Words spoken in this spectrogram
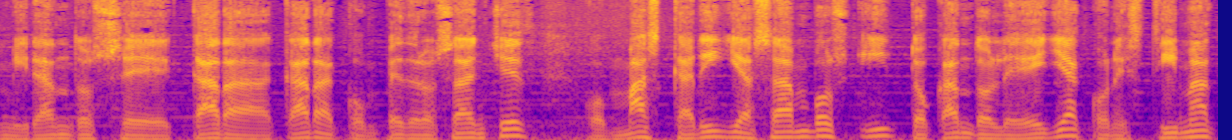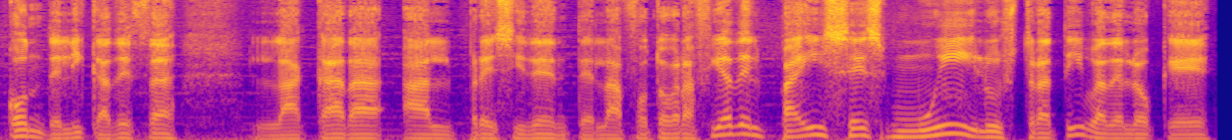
mirándose cara a cara con Pedro Sánchez, con mascarillas ambos y tocándole ella con estima, con delicadeza, la cara al presidente. La fotografía del país es muy ilustrativa de lo que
